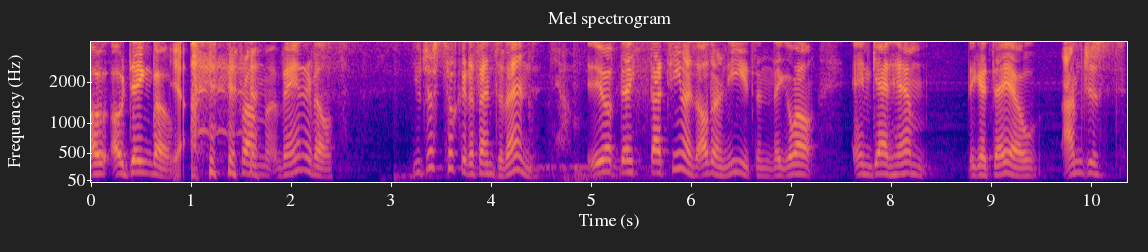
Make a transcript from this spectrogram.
Oh, oh, o- Odingbo Yeah. from Vanderbilt. You just took a defensive end. Yeah. You have, they, that team has other needs, and they go out and get him. They get Deo. I'm just.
